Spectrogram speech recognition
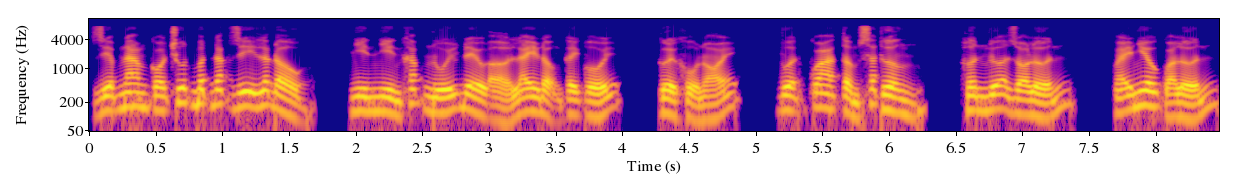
Diệp Nam có chút bất đắc dĩ lắc đầu, nhìn nhìn khắp núi đều ở lay động cây cối, cười khổ nói, vượt qua tầm sát thương, hơn nữa gió lớn, quấy nhiêu quá lớn,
